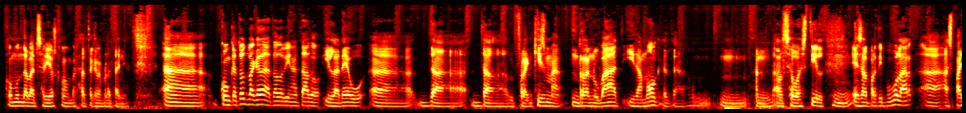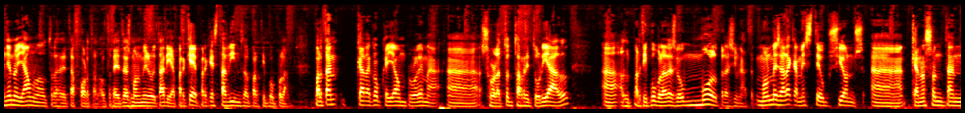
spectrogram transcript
com un debat seriós com ha passat a Gran Bretanya. Eh, com que tot va quedar atado bien atado i l'hereu eh, de, del franquisme renovat i demòcrata mm, en el seu estil mm. és el Partit Popular, eh, a Espanya no hi ha una ultradreta forta, la ultradreta és molt minoritària. Per què? Perquè està dins del Partit Popular. Per tant, cada cop que hi ha un problema, eh, sobretot territorial, eh, el Partit Popular es veu molt pressionat. Molt més ara que més té opcions eh, que no són tan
